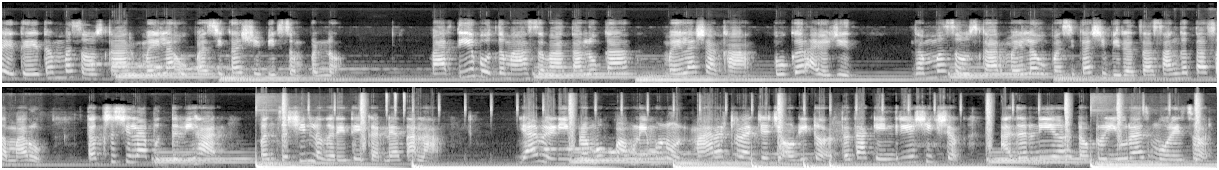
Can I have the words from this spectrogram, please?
येथे धम्मसंस्कार महिला उपासिका शिबिर संपन्न. भारतीय बौद्ध महासभा तालुका महिला शाखा भोकर आयोजित धम्मसंस्कार महिला उपासिका शिबिराचा सांगता समारोप तक्षशिला बुद्ध विहार पंचशील नगर येथे करण्यात आला. यावेळी प्रमुख पाहुणे म्हणून महाराष्ट्र राज्याचे ऑडिटर तथा केंद्रीय शिक्षक आदरणीय डॉक्टर युवराज मोरे सर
